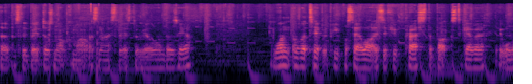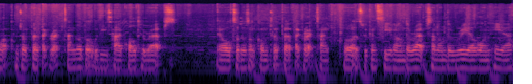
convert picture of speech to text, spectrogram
purposely, but it does not come out as nicely as the real one does here. One other tip that people say a lot is if you press the box together, it will not come to a perfect rectangle, but with these high quality reps, it also doesn't come to a perfect rectangle. But as we can see even on the reps and on the real one here,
